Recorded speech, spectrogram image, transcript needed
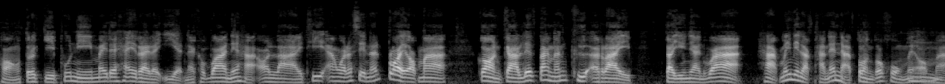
ของตุรกีผู้นี้ไม่ได้ให้รายละเอียดนะครับว่าเนื้อหาออนไลน์ที่อ้างว่ารัสเซียนั้นปล่อยออกมาก่อนการเลือกตั้งนั้นคืออะไร แต่ยืนยันว่า หากไม่มีหลักฐานแน่นหนาตนก็คงไม่ออกมา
